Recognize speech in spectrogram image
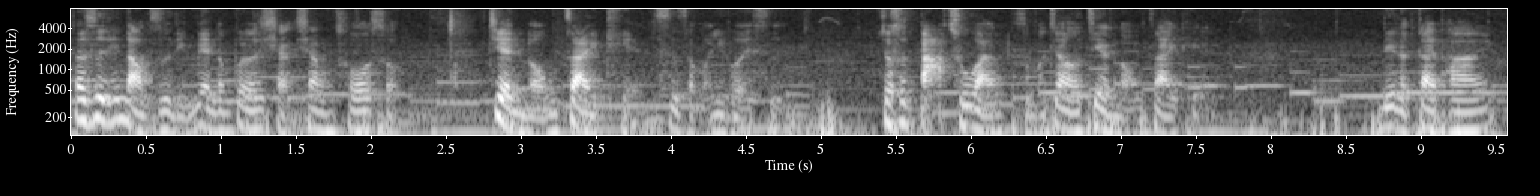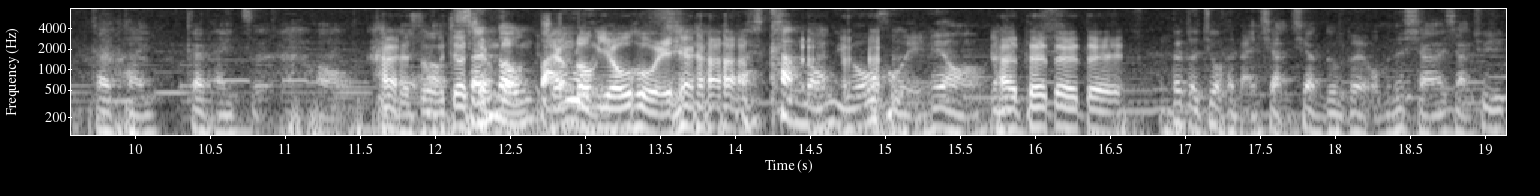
但是你脑子里面能不能想象出什么见龙在田是怎么一回事？就是打出来什么叫见龙在田？你的盖拍盖拍盖拍者哦，什么哦叫降龙神龙摆尾，降龙有悔 亢龙有悔，没 有，啊？对对对，那个就很难想象，对不对？我们就想来想去，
